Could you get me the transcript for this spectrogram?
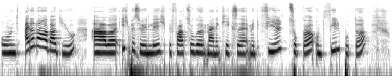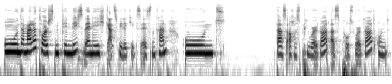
Und I don't know about you, aber ich persönlich bevorzuge meine Kekse mit viel Zucker und viel Butter. Und am allertollsten finde ich es, wenn ich ganz viele Kekse essen kann und das auch als Pre-Workout, als Post-Workout und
